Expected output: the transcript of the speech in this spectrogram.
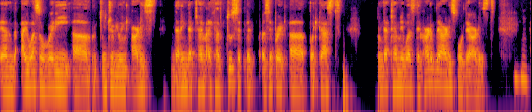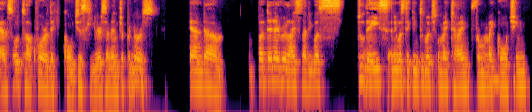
and I was already um, interviewing artists. That in that time, I have two separate, uh, separate uh, podcasts. In that time, it was the heart of the artist for the artist mm-hmm. and Soul Talk for the coaches, healers, and entrepreneurs. And, um, but then I realized that it was two days and it was taking too much of my time from my mm-hmm. coaching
